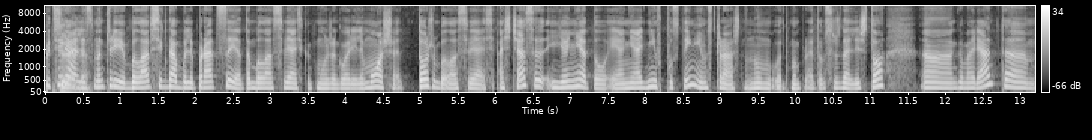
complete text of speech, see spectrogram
Потеряли, потеряли. смотри, была всегда были праотцы, это была связь, как мы уже говорили, Моше, тоже была связь, а сейчас ее нету, и они одни в пустыне, им страшно. Ну, вот мы про это обсуждали. И что а, говорят, а,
